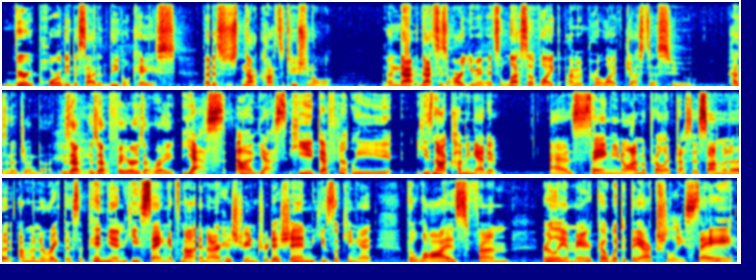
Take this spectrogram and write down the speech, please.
very poorly decided legal case that is just not constitutional, and that that's his argument. It's less of like I'm a pro-life justice who has an agenda. Is that is that fair? Is that right? Yes. Uh, yes. He definitely he's not coming at it as saying, you know, I'm a pro-life justice, so I'm gonna I'm gonna write this opinion. He's saying it's not in our history and tradition. He's looking at the laws from early America. What did they actually say?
